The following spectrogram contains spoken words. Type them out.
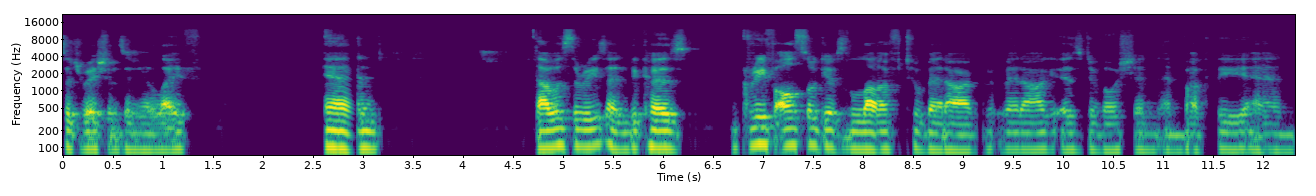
situations in your life. And that was the reason because grief also gives love to Vairag. Vairag is devotion and bhakti and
